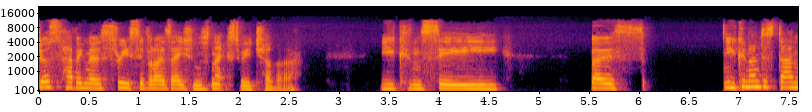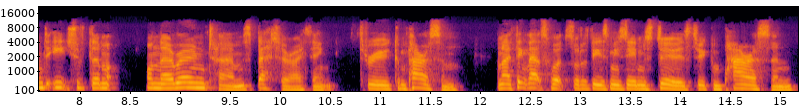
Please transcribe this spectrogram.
just having those three civilizations next to each other, you can see both, you can understand each of them on their own terms better, I think, through comparison. And I think that's what sort of these museums do is through comparison,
